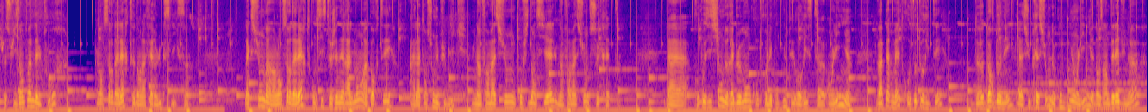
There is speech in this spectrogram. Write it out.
Je suis Antoine Deltour, lanceur d'alerte dans l'affaire LuxLeaks. L'action d'un lanceur d'alerte consiste généralement à porter à l'attention du public une information confidentielle, une information secrète. La proposition de règlement contre les contenus terroristes en ligne va permettre aux autorités d'ordonner la suppression de contenus en ligne dans un délai d'une heure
